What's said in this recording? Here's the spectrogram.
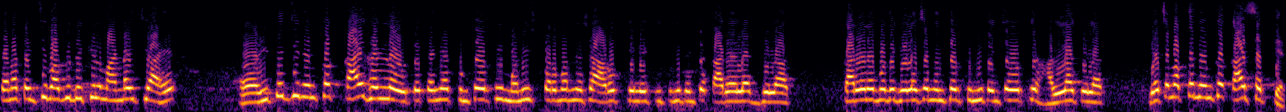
त्यांना त्यांची बाजू देखील मांडायची आहे. अं, हितेशजी नेमकं काय घडलं होतं? त्यांनी तुमच्यावरती मनीष परमरने असे आरोप केले की तुम्ही त्यांच्या कार्यालयात गेलात. कार्यालयामध्ये गेल्याच्यानंतर तुम्ही त्यांच्यावरती हल्ला केलात. याच्या मागचं नेमकं काय सत्य आहे?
